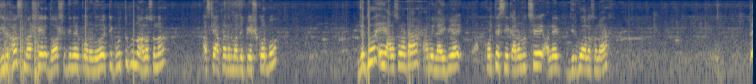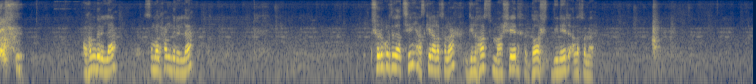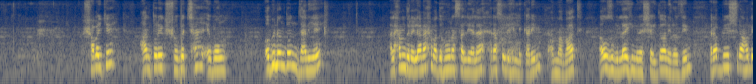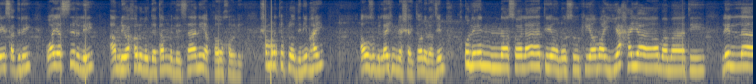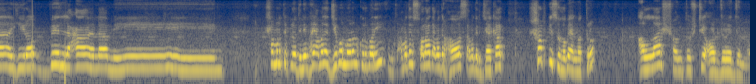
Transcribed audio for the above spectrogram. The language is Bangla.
জিলহস মাসের দশ দিনের করণীয় একটি গুরুত্বপূর্ণ আলোচনা আজকে আপনাদের মাঝে পেশ করব। যদিও এই আলোচনাটা আমি লাইভে করতেছি, কারণ হচ্ছে অনেক দীর্ঘ আলোচনা। আলহামদুলিল্লাহ সোম আলহামদুলিল্লাহ। শুরু করতে যাচ্ছি আজকের আলোচনা জিলহস মাসের দশ দিনের আলোচনা। সবাইকে আন্তরিক শুভেচ্ছা এবং অভিনন্দন জানিয়ে আলহামদুলিল্লাহ নাহমাদুহু নাসাল্লি আলা রাসূলিহিল কারীম আম্মা বাদ আউযু বিল্লাহি মিনাশ শাইতানির রাজিম রাব্বি ইশরাহ লি সাদরি ওয়া ইয়াসসির লি আমরি ওয়া হুলুল উকদাতাম মিন লিসানি ইয়াফকাহু কওলি সম্মানিত প্রিয় দিনী ভাই আউযু বিল্লাহি মিনাশ শাইতানির রাজিম قل إن صلاتي ونسكي ومحياي ومماتي لله رب العالمين সম্মানিত প্রিয় দিনী ভাই, আমাদের জীবন মরণ কুরবানি, আমাদের সলাদ আমাদের হস আমাদের জ্যাকাত সব কিছু হবে একমাত্র আল্লাহর সন্তুষ্টি অর্জনের জন্য।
